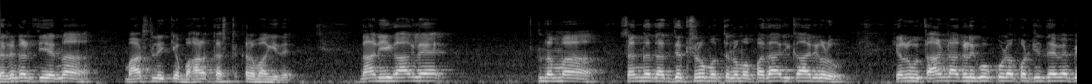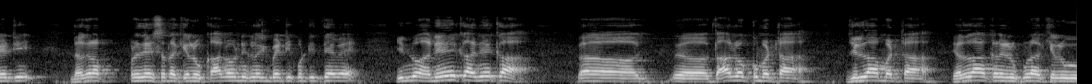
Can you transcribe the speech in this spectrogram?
ಜನಗಣತಿಯನ್ನು ಮಾಡಿಸ್ಲಿಕ್ಕೆ ಬಹಳ ಕಷ್ಟಕರವಾಗಿದೆ. ನಾನು ಈಗಾಗಲೇ ನಮ್ಮ ಸಂಘದ ಅಧ್ಯಕ್ಷರು ಮತ್ತು ನಮ್ಮ ಪದಾಧಿಕಾರಿಗಳು ಕೆಲವು ತಾಂಡಗಳಿಗೂ ಕೂಡ ಕೊಟ್ಟಿದ್ದೇವೆ ಭೇಟಿ. ನಗರ ಪ್ರದೇಶದ ಕೆಲವು ಕಾಲೋನಿಗಳಿಗೆ ಭೇಟಿ ಕೊಟ್ಟಿದ್ದೇವೆ. ಇನ್ನೂ ಅನೇಕ ಅನೇಕ ತಾಲೂಕು ಮಟ್ಟ, ಜಿಲ್ಲಾ ಮಟ್ಟ, ಎಲ್ಲ ಕಡೆಯೂ ಕೂಡ ಕೆಲವು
